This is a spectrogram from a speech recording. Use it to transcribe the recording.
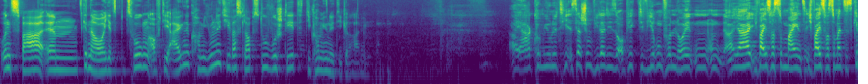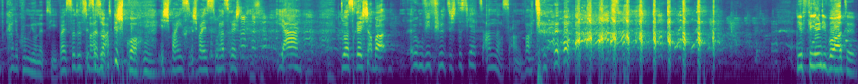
und zwar, ähm, genau, jetzt bezogen auf die eigene Community, was glaubst du, wo steht die Community gerade? Ah ja, Community ist ja schon wieder diese Objektivierung von Leuten und ah ja, ich weiß, was du meinst. Ich weiß, was du meinst. Es gibt keine Community. Weißt du, das, das ist war so das. abgesprochen. Ich weiß, ich weiß, du hast recht. Ja, du hast recht, aber irgendwie fühlt sich das jetzt anders an. Warte. Mir fehlen die Worte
